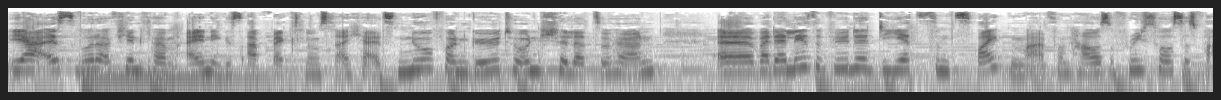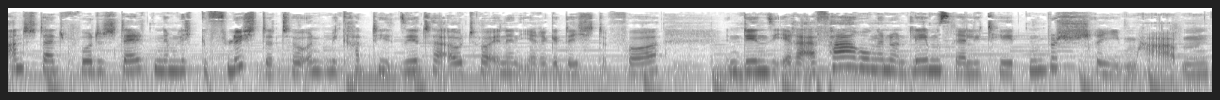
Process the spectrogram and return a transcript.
Ja, es wurde auf jeden Fall um einiges abwechslungsreicher als nur von Goethe und Schiller zu hören. Äh, bei der Lesebühne, die jetzt zum zweiten Mal vom House of Resources veranstaltet wurde, stellten nämlich geflüchtete und migratisierte AutorInnen ihre Gedichte vor, in denen sie ihre Erfahrungen und Lebensrealitäten beschrieben haben.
